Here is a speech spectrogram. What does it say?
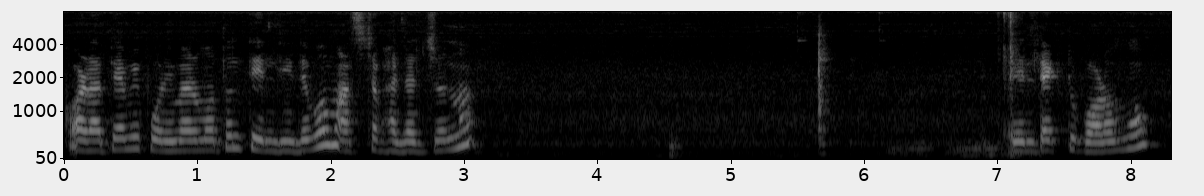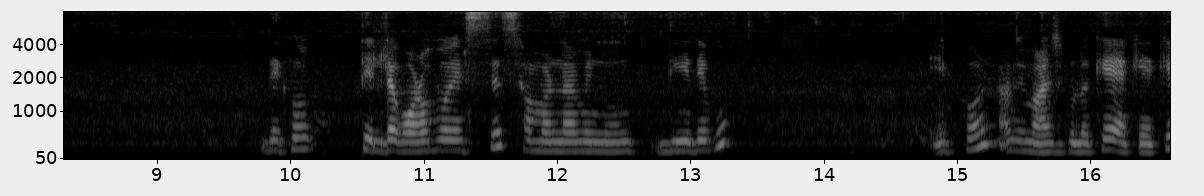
কড়াতে আমি পরিমাণ মতন তেল দিয়ে দেবো মাছটা ভাজার জন্য। তেলটা একটু গরম হোক। দেখুন, তেলটা গরম হয়ে এসছে, সামান্য আমি নুন দিয়ে দেব। এরপর আমি মাছগুলোকে একে একে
